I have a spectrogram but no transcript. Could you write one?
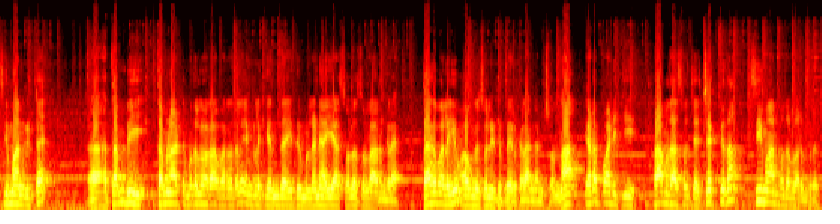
சீமான் கிட்ட தம்பி தமிழ்நாட்டு முதல்வராக வர்றதுல எங்களுக்கு எந்த இதுவும் இல்லைன்னு ஐயா சொல்ல சொல்லாருங்கிற தகவலையும் அவங்க சொல்லிட்டு போயிருக்கிறாங்கன்னு சொன்னா எடப்பாடிக்கு ராமதாஸ் வச்ச செக்கு தான் சீமான் முதல்வருங்கிறது.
